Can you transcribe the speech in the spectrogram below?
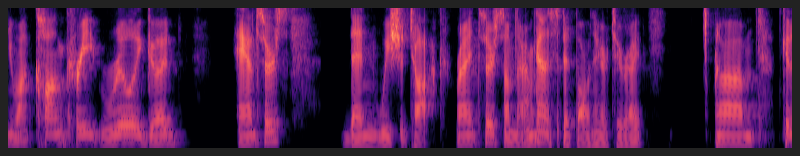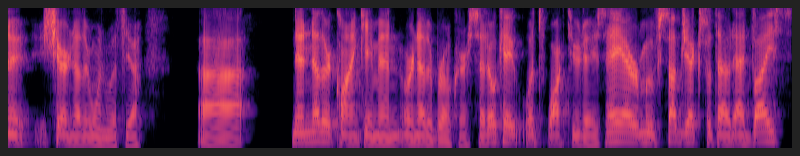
you want concrete, really good answers, then we should talk, right? So there's some there. I'm kind of spitballing here too, right? Um, I'm going to share another one with you. Uh, then another client came in, or another broker said, "Okay, let's walk through days." Hey, I removed subjects without advice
